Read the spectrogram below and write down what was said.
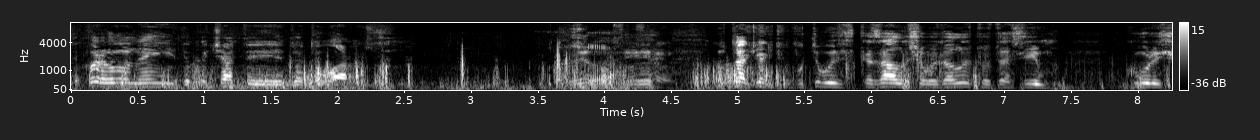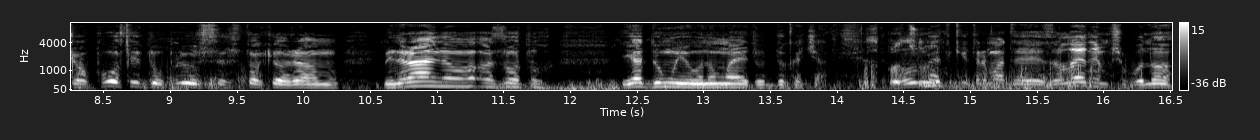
Тепер головне її докачати до товарності. І, Ну так як ви сказали, що ви дали тут 7 курячого посліду, плюс 100 кг мінерального азоту, я думаю, воно має тут докачатися. Головне таки тримати зеленим, щоб воно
